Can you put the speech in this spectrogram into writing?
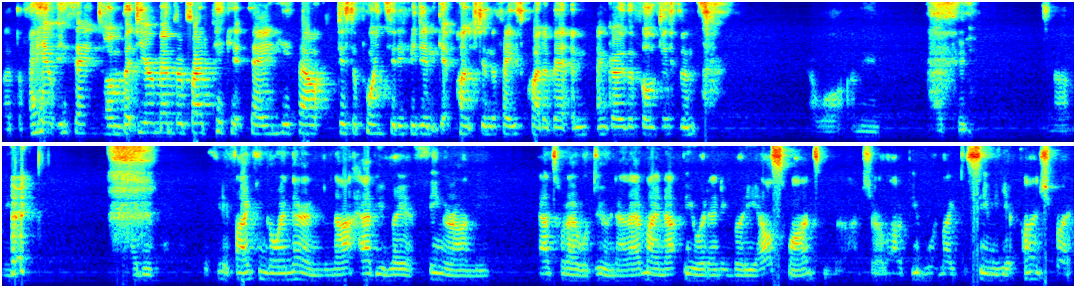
I hear what you're saying, Tom, but do you remember Brad Pickett saying he felt disappointed if he didn't get punched in the face quite a bit and, and go the full distance? Yeah, well, I mean, Brad Pickett is not me. I do if, I can go in there and not have you lay a finger on me, that's what I will do. Now, that might not be what anybody else wants. I'm sure a lot of people would like to see me get punched, but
